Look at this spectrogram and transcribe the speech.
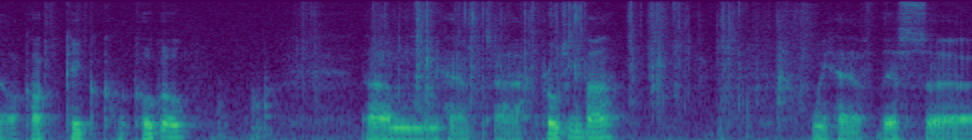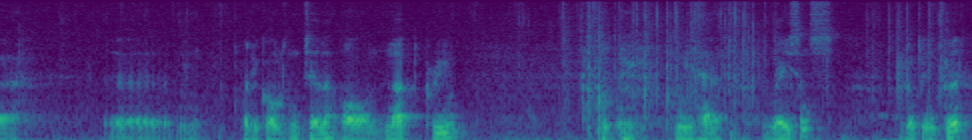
or cake cocoa. Um, we have a protein bar we have this uh, uh, what do you call it Nutella or nut cream. We have raisins looking good.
